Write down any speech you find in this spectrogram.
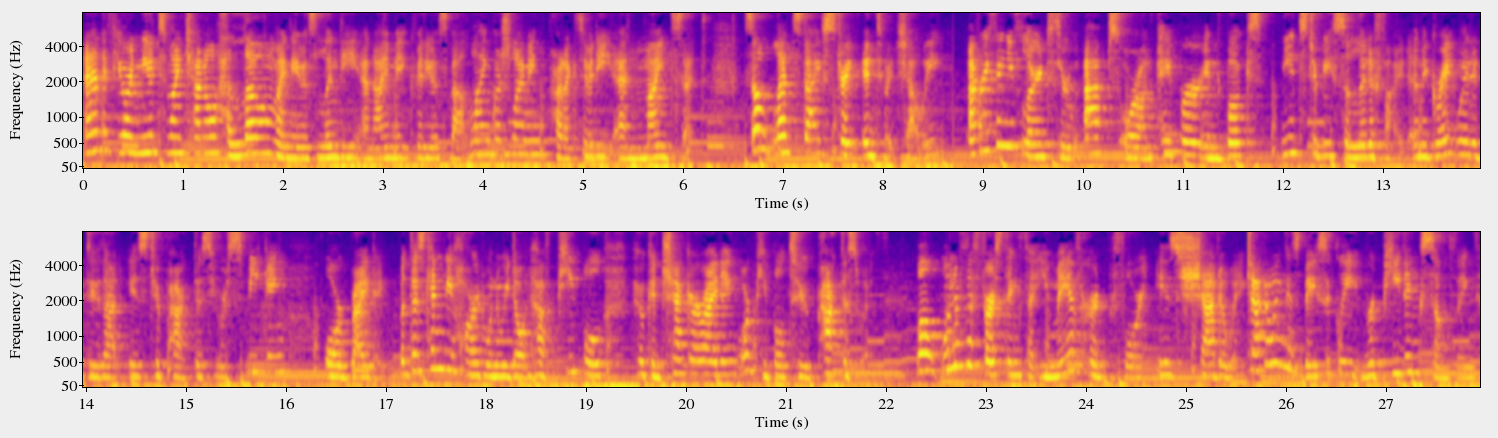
And if you are new to my channel, hello, my name is Lindie and I make videos about language learning, productivity, and mindset. So let's dive straight into it, shall we? Everything you've learned through apps or on paper in books needs to be solidified, and a great way to do that is to practice your speaking or writing. But this can be hard when we don't have people who can check our writing or people to practice with. Well, one of the first things that you may have heard before is shadowing. Shadowing is basically repeating something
